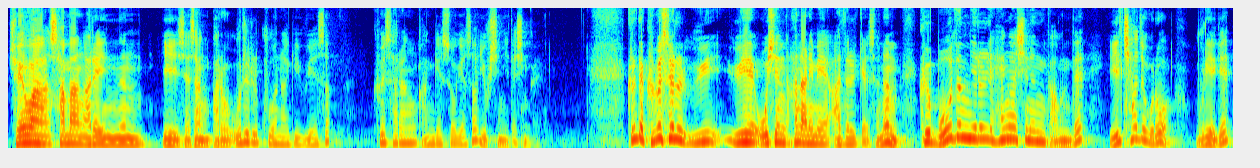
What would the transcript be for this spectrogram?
죄와 사망 아래 있는 이 세상 바로 우리를 구원하기 위해서 그 사랑 관계 속에서 육신이 되신 거예요. 그런데 그것을 위해 오신 하나님의 아들께서는 그 모든 일을 행하시는 가운데 1차적으로 우리에게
